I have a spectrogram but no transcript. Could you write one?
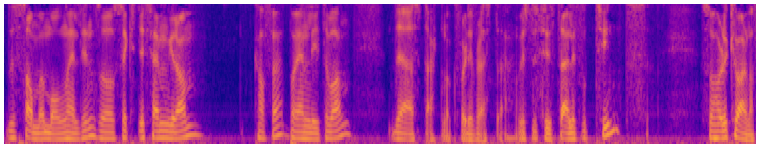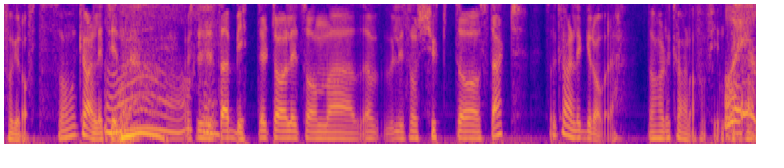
det samme målen hele tiden, så 65 gram kaffe på én liter vann, det er sterkt nok for de fleste. Hvis du syns det er litt for tynt, så har du kverna for grovt. Så man må kverne litt finere. Hvis du syns det er bittert og litt sånn, uh, litt sånn tjukt og sterkt, så kvern litt grovere. Da har du kverna for fint. Oh, ja.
